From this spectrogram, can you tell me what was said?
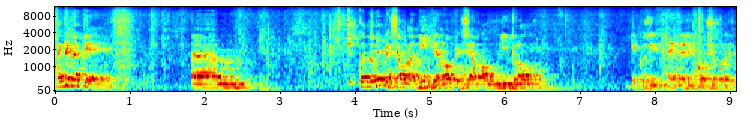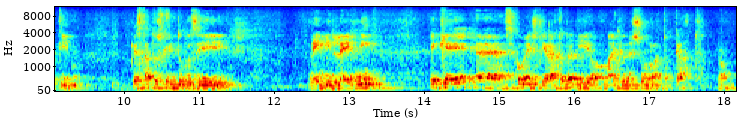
Anche perché um, quando noi pensiamo alla Bibbia, no? pensiamo a un libro che così è nell'inconscio collettivo, che è stato scritto così nei millenni e che eh, siccome è ispirato da Dio mai più nessuno l'ha toccato. No?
